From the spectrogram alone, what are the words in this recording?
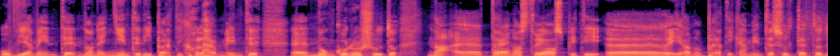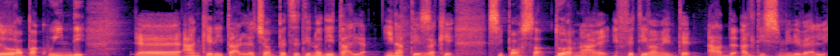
ovviamente non è niente di particolarmente eh, non conosciuto, ma eh, tre nostri ospiti eh, erano praticamente sul tetto d'Europa, quindi eh, anche l'Italia, c'è un pezzettino di Italia in attesa che si possa tornare effettivamente ad altissimi livelli.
